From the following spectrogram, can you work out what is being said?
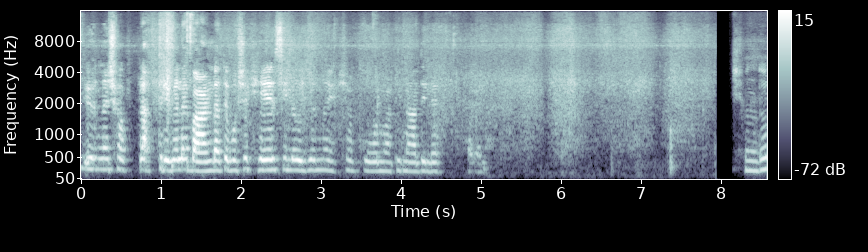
এই জন্য সব রাত্রিবেলায় বারান্দাতে বসে খেয়েছিল, ওই জন্য এইসব গোবর মাটি না দিলে হবে না। সুন্দর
